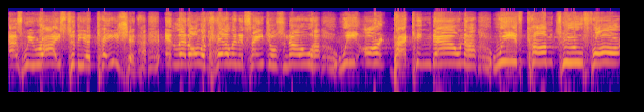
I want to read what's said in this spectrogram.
as we rise to the occasion and let all of hell and its angels know we aren't backing down. We've come too far.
